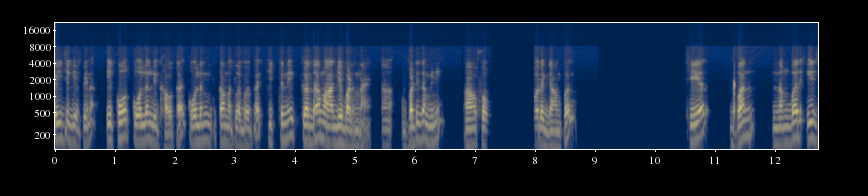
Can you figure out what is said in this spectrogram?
कई जगह पे ना एक और कॉलन लिखा होता है। कॉलन का मतलब होता है कितने कदम आगे बढ़ना है। What is the meaning for example here one number is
